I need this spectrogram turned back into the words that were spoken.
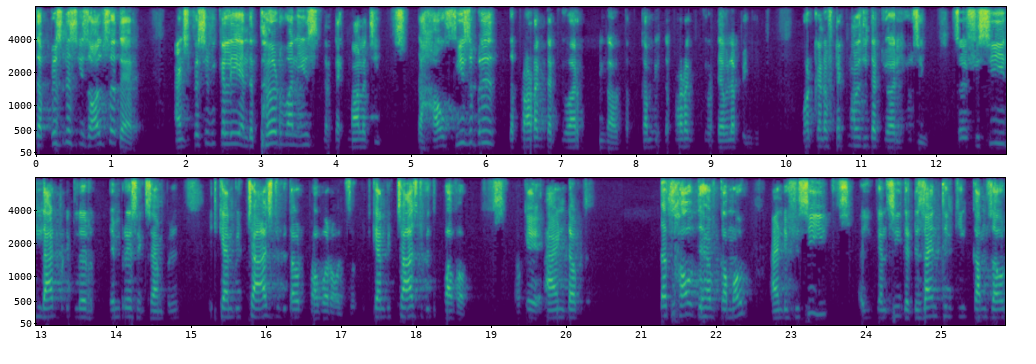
the business is also there and specifically and the third one is the technology the how feasible the product that you are coming out the the product you are developing it what kind of technology that you are using. So if you see in that particular embrace example it can be charged without power also. It can be charged with power. Okay and uh, that's how they have come out. And if you see you can see the design thinking comes out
